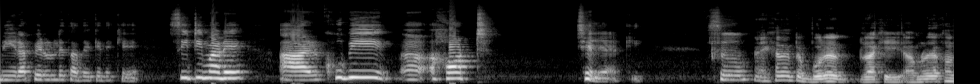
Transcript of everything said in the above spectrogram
মেয়েরা পেরোলে তাদেরকে দেখে সিটি মারে। আর খুবই হট ছেলে আর কি। সো এখানে একটা বলে রাখি, আমরা যখন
